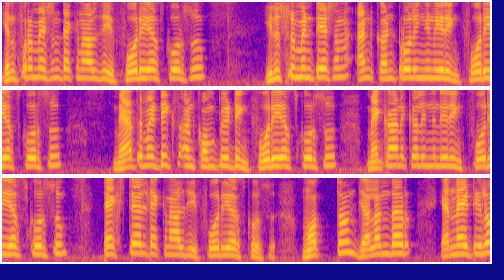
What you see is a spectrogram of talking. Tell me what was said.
Information Technology 4 years course, Instrumentation and Control Engineering 4 years course, mathematics and computing four years course mechanical engineering four years course textile technology four years course మొత్తం జలంధర్ ఎన్ఐటీలో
